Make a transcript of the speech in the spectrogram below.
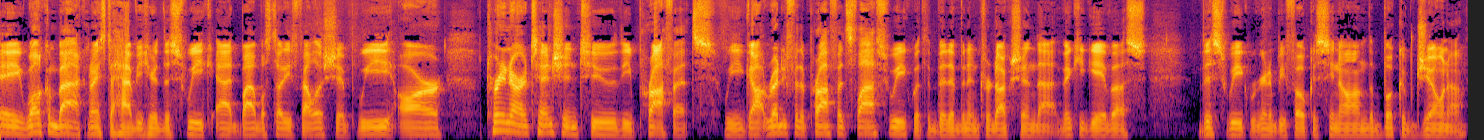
Hey, welcome back. Nice to have you here this week at Bible Study Fellowship. We are turning our attention to the prophets. We got ready for the prophets last week with a bit of an introduction that Vicky gave us. This week, we're going to be focusing on the book of Jonah.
